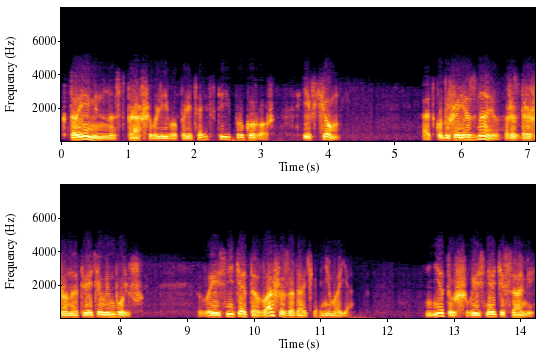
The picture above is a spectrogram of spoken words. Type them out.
Кто именно, спрашивали его полицейский и прокурор. И в чем? Откуда же я знаю, раздраженно ответил им Вульф. Выяснить это ваша задача, а не моя. Нет уж, выясняйте сами,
